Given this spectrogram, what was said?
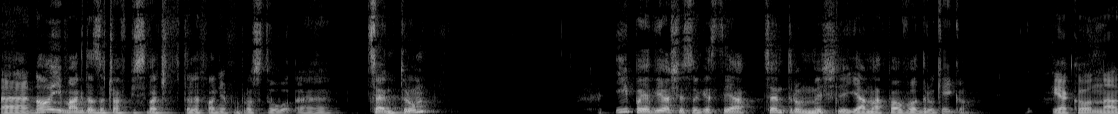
E, no i Magda zaczęła wpisywać w telefonie po prostu e, centrum i pojawiła się sugestia Centrum Myśli Jana Pawła II. Jako na,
